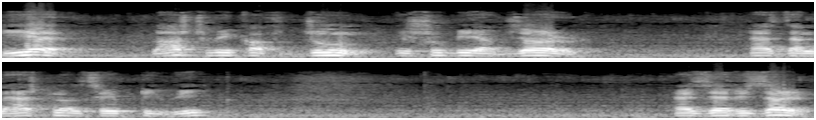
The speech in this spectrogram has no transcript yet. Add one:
year, last week of June, it should be observed as the National Safety Week. As a result,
